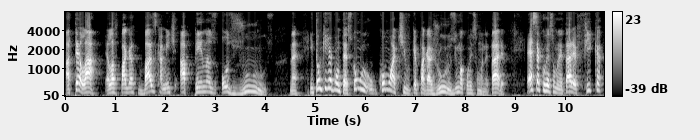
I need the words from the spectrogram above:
até lá, ela paga basicamente apenas os juros. Né? Então o que, que acontece? Como, como o ativo quer pagar juros e uma correção monetária, essa correção monetária fica,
